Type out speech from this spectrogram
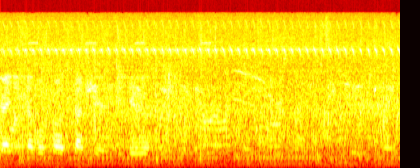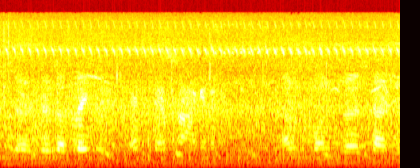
training level cross country as we do. So Christoph Blake. Out of the box first currently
